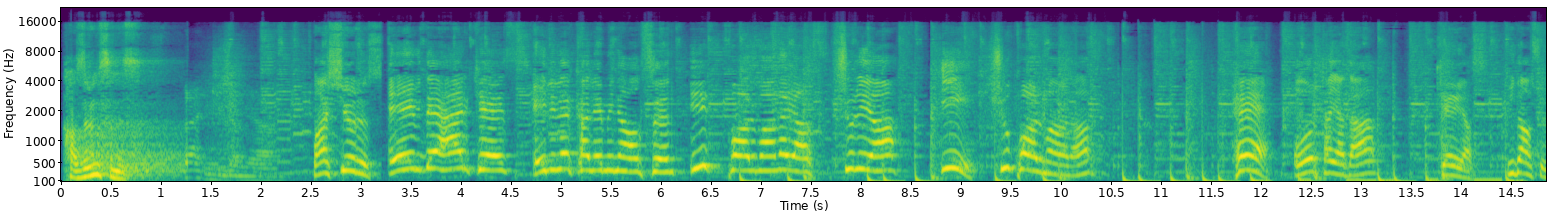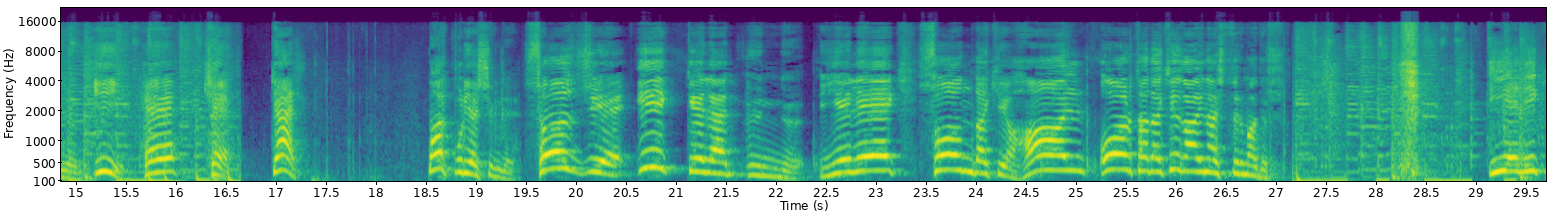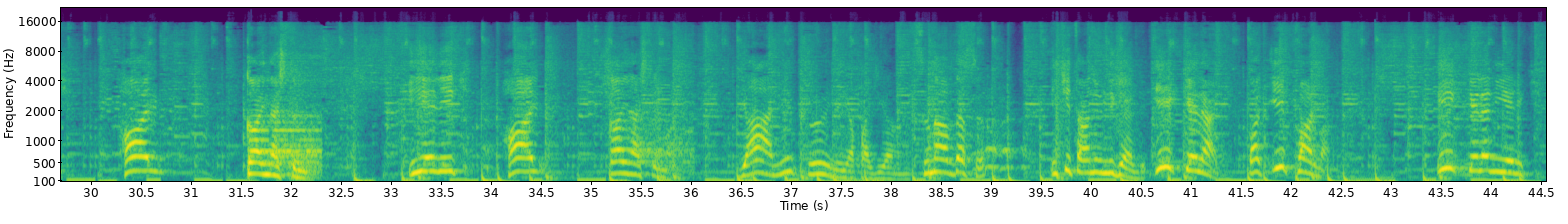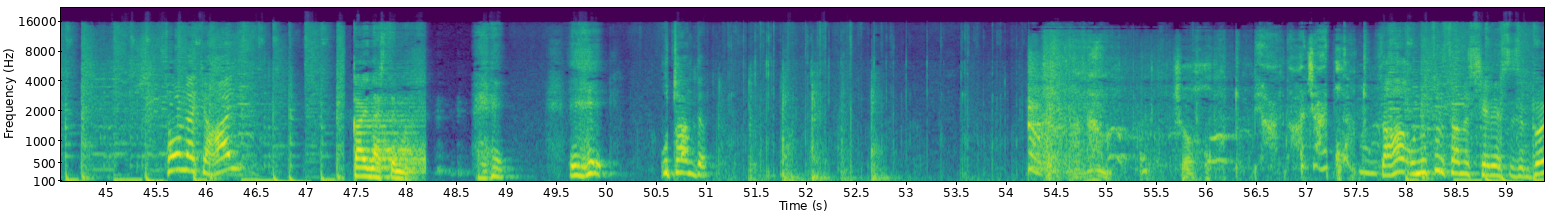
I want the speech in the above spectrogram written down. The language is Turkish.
Hazır mısınız? Ben yiyeceğim ya. Başlıyoruz. Evde herkes eline kalemini alsın. İlk parmağına yaz. Şuraya İ. Şu parmağına H. Ortaya da K yaz. Bir daha söylüyorum. İ, H, K. Gel. Bak buraya şimdi. Sözcüğe ilk gelen ünlü iyelik, sondaki hal, ortadaki kaynaştırmadır. İyelik, hal, kaynaştırma. İyelik, hal, kaynaştırma. Yani böyle yapacağım. Sınavdasın. İki tane ünlü geldi. İlk gelen, bak ilk parmak. İlk gelen iyelik. Sonraki hal, kaynaştırma. Utandım. Çok korktum bir anda acayip korktum. Daha unutursanız şerefsizim. Böyle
